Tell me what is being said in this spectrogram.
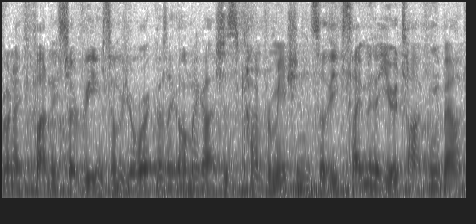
when I finally started reading some of your work, I was like, oh my gosh, this is confirmation. So the excitement that you're talking about,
